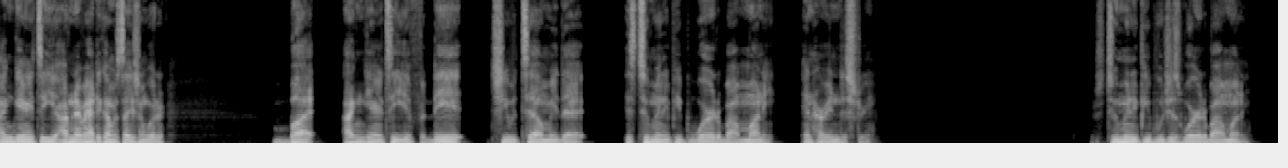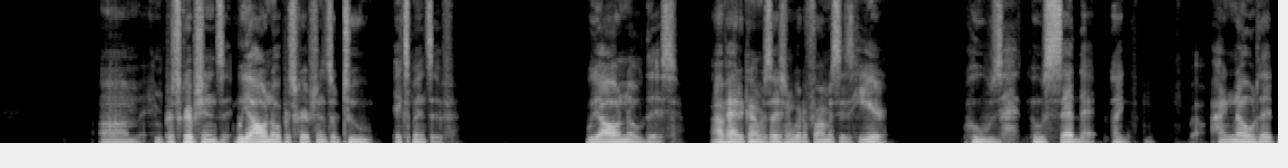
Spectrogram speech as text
I can guarantee you, I've never had a conversation with her, but I can guarantee you if I did, she would tell me that it's too many people worried about money in her industry. There's too many people just worried about money. Um, and prescriptions, we all know prescriptions are too expensive. We all know this. I've had a conversation with a pharmacist here who's who said that. Like I know that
